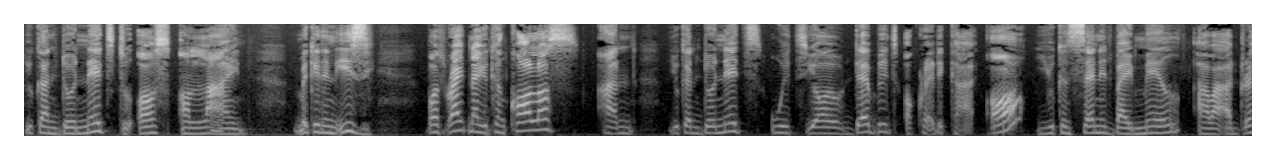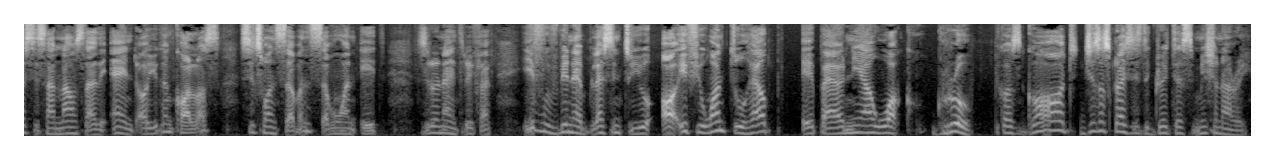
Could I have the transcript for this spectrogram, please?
You can donate to us online, making it easy. But right now you can call us and you can donate with your debit or credit card, or you can send it by mail. Our address is announced at the end, or you can call us 617 718 0935. If we've been a blessing to you, or if you want to help a pioneer work grow, because God, Jesus Christ, is the greatest missionary.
